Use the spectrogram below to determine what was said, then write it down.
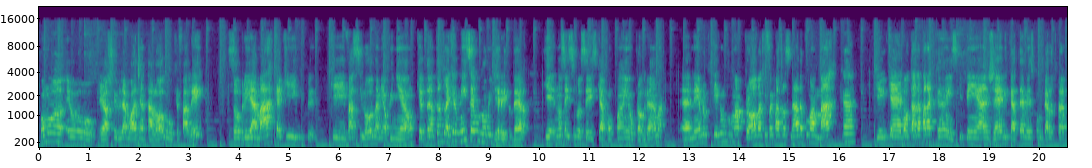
Como eu, eu acho que eu já vou adiantar logo o que eu falei sobre a marca que, que vacilou, na minha opinião, que eu, tanto é que eu nem sei o nome direito dela, que não sei se vocês que acompanham o programa é, lembram que teve uma prova que foi patrocinada por uma marca de, que é voltada para cães, que tem a Angélica, até mesmo como garoto para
